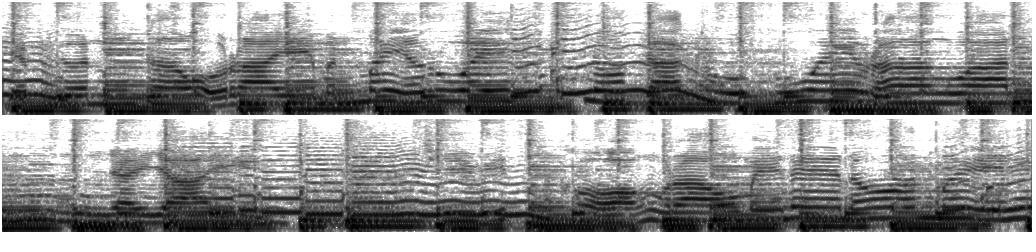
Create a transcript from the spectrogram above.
เก็บเงินเท่าไรมันไม่รวย นอกจากถูกหวยรางวัลใหญ่ๆ ชีวิตของเราไม่แน่นอนไม่ให้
